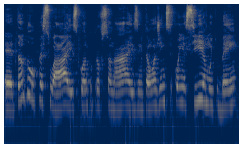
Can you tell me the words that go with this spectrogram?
é, tanto pessoais quanto profissionais, então a gente se conhecia muito bem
